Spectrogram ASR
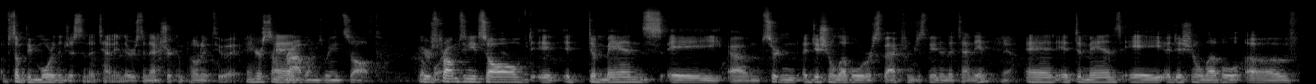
of something more than just an attending. There's an extra component to it. And here's some And- problems we need solved. Go there's for it. problems you need solved. It, it demands a um, certain additional level of respect from just being an attending, Yeah. and it demands a additional level of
